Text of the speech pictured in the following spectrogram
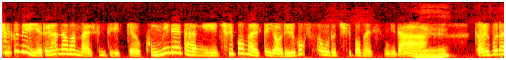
최근에 예를 하나만 말씀드릴게요. 국민의당이 출범할 때 17석으로 출범했습니다. 네. 저희보다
